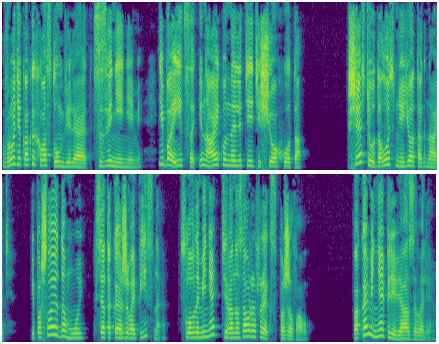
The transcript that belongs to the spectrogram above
вроде как и хвостом виляет, с извинениями, и боится, и на Айку налететь еще охота. К счастью, удалось мне ее отогнать. И пошла я домой, вся такая живописная, словно меня тиранозавр Рекс пожелал. Пока меня перевязывали,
